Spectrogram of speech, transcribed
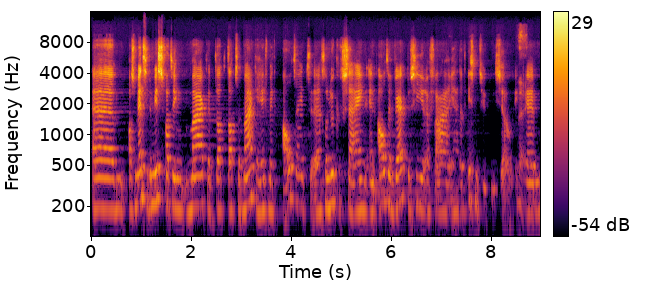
Um, als mensen de misvatting maken dat dat te maken heeft met altijd gelukkig zijn en altijd werkplezier ervaren, ja, dat is natuurlijk niet zo. Nee. Ik, ehm,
